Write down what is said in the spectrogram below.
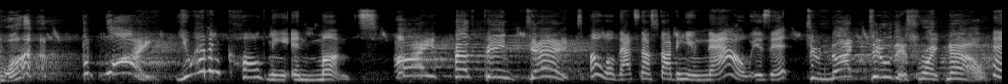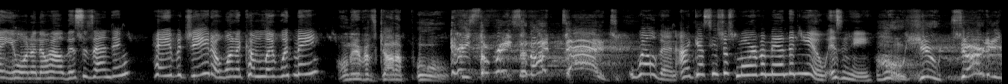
What? But why? You haven't called me in months. I have been dead! Oh, well, that's not stopping you now, is it? Do not do this right now! Hey, you want to know how this is ending? Hey, Vegeta, want to come live with me? Only if it's got a pool. He's the reason I'm dead! Well, then, I guess he's just more of a man than you, isn't he? Oh, you dirty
